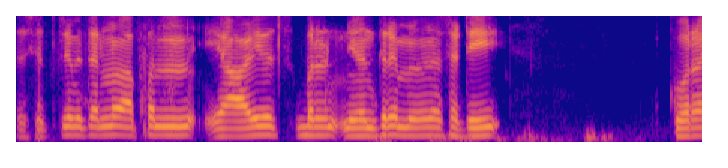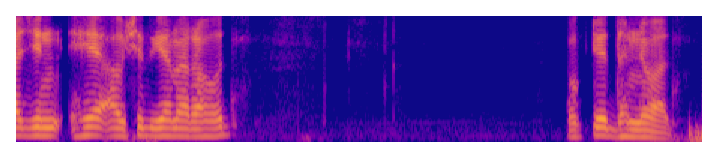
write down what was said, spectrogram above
तर शेतकरी मित्रांनो आपण या आळीवर नियंत्रण मिळवण्यासाठी कोराजिन हे औषध घेणार आहोत. ओके धन्यवाद.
